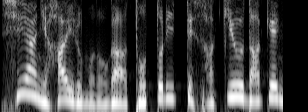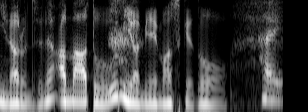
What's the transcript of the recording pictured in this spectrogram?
視野に入るものが鳥取って砂丘だけになるんですよね。あ、まあ、あと海は見えますけど、はい。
